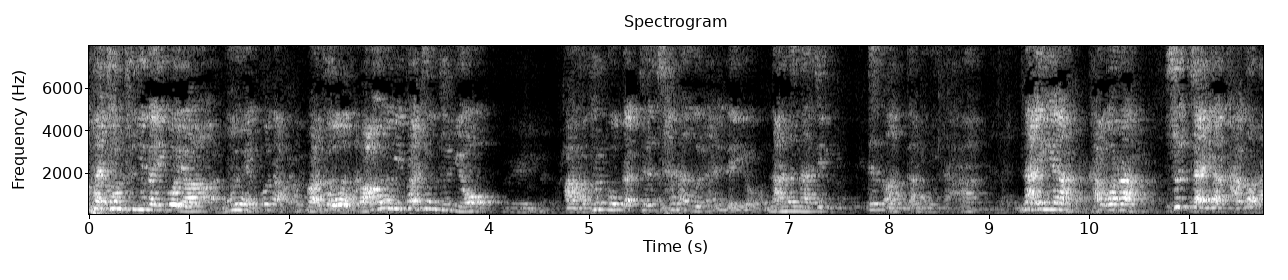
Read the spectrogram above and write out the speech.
이팔 청춘이다 이거야. 어, 맞아. 마음은 이팔 청춘이요. 아, 불꽃 같은 사랑을 할래요. 나는 아직 뜨겁답니다. 나이야 가거라. 숫자야 가거라.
